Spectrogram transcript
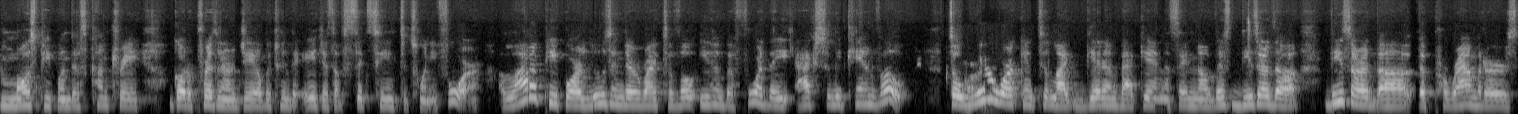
most people in this country go to prison or jail between the ages of 16 to 24. A lot of people are losing their right to vote even before they actually can vote. So we're working to like get them back in and say, no, this these are the these are the the parameters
